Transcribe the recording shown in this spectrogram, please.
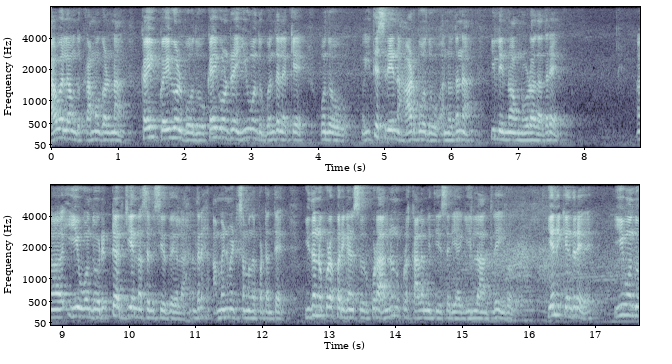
ಯಾವೆಲ್ಲ ಒಂದು ಕ್ರಮಗಳನ್ನ ಕೈ, ಕೈಗೊಳ್ಬೋದು, ಕೈಗೊಂಡ್ರೆ ಈ ಒಂದು ಗೊಂದಲಕ್ಕೆ ಒಂದು ಇತಿಶ್ರೀಯನ್ನು ಹಾಡ್ಬೋದು ಅನ್ನೋದನ್ನು ಇಲ್ಲಿ ನಾವು ನೋಡೋದಾದರೆ ಈ ಒಂದು ರಿಟ್ ಅರ್ಜಿಯನ್ನು ಸಲ್ಲಿಸಿದೆಯಲ್ಲ ಅಂದರೆ ಅಮೆಂಡ್ಮೆಂಟ್ ಸಂಬಂಧಪಟ್ಟಂತೆ ಇದನ್ನು ಕೂಡ ಪರಿಗಣಿಸಿದ್ರು ಕೂಡ ಅಲ್ಲೂ ಕೂಡ ಕಾಲಮಿತಿ ಸರಿಯಾಗಿ ಇಲ್ಲ ಅಂತಲೇ ಇರೋದು. ಏನಕ್ಕೆ ಅಂದರೆ ಈ ಒಂದು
